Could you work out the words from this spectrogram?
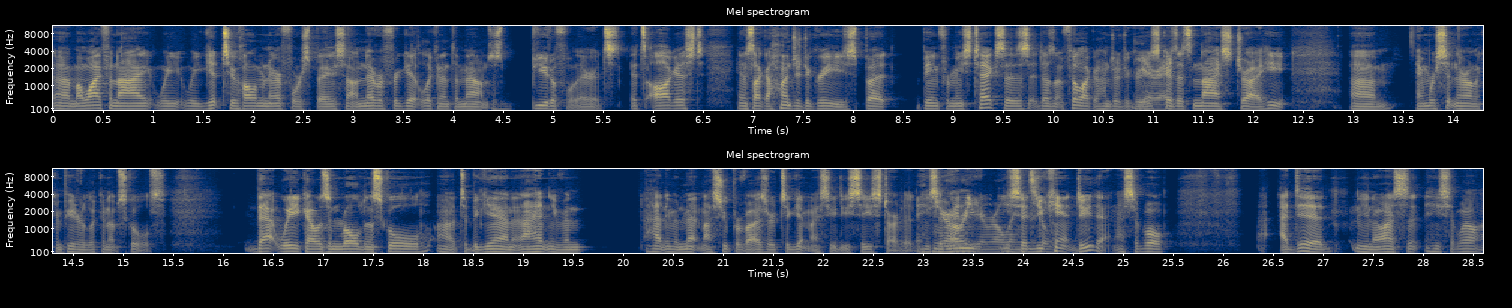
uh, my wife and I, we we get to Holloman Air Force Base. I'll never forget looking at the mountains. It's beautiful there. It's it's August and it's like hundred degrees, but being from East Texas, it doesn't feel like hundred degrees Yeah, because right. it's nice dry heat. Um, and we're sitting there on the computer looking up schools. That week, I was enrolled in school uh, to begin, and I hadn't even I hadn't even met my supervisor to get my CDC started. And he said, "Man, you, he said you can't do that." And I said, "Well, I- I did. You know, I said." He said, "Well,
